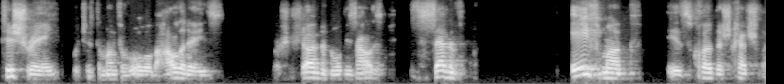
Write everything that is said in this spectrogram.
Tishrei, which is the month of all of the holidays, Rosh Hashanah and all these holidays, is the seventh month. Eighth month is Chodesh Cheshvan,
